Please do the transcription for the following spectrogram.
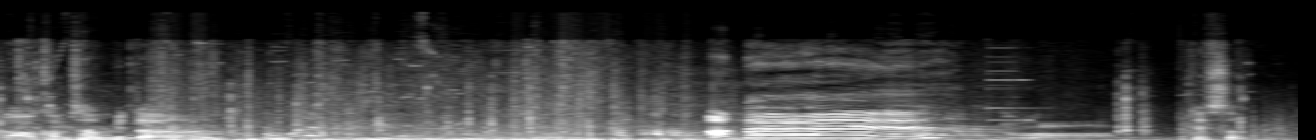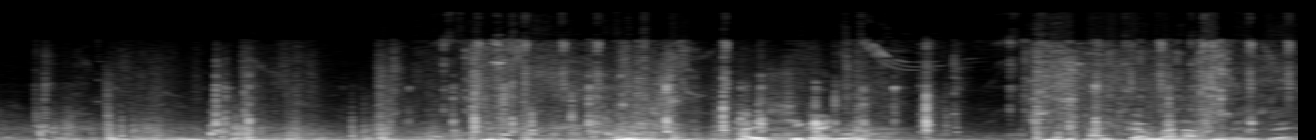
아 감사합니다. 안돼. 됐어? 갈 시간이야. 잠깐만 아프면 돼.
